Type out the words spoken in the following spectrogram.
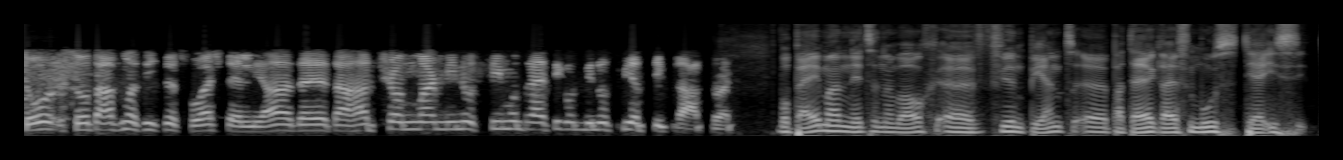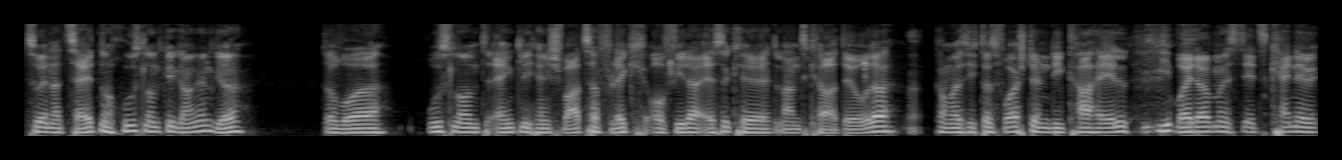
So, so darf man sich das vorstellen, ja. Da, da hat schon mal minus 37 und minus 40 Grad dort. Wobei man jetzt aber auch äh, für den Bernd äh, Partei ergreifen muss, der ist zu einer Zeit nach Russland gegangen, gell? Da war Russland eigentlich ein schwarzer Fleck auf jeder Eishockey-Landkarte, oder? Kann man sich das vorstellen? Die KHL war damals jetzt keine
